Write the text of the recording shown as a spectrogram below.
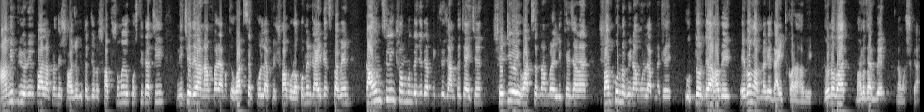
আমি প্রিয়নীল পাল আপনাদের সহযোগিতার জন্য সব সময় উপস্থিত আছি। নিচে দেওয়া নাম্বারে আমাকে হোয়াটসঅ্যাপ করলে আপনি সব রকমের গাইডেন্স পাবেন। কাউন্সিলিং সম্বন্ধে যদি আপনি কিছু জানতে চাইছেন, সেটিও এই হোয়াটসঅ্যাপ নাম্বারে লিখে জানান। সম্পূর্ণ বিনামূল্যে আপনাকে উত্তর দেওয়া হবে এবং আপনাকে গাইড করা হবে। ধন্যবাদ, ভালো থাকবেন, নমস্কার।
